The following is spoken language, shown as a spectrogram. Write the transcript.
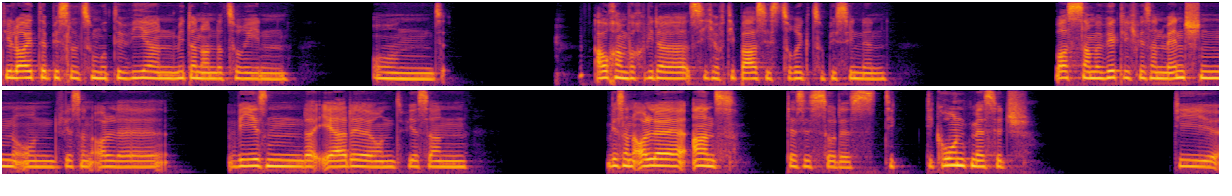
die Leute ein bisschen zu motivieren, miteinander zu reden und auch einfach wieder sich auf die Basis zurückzubesinnen. Was sind wir wirklich? Wir sind Menschen und wir sind alle Wesen der Erde und wir sind, wir sind alle eins. Das ist so das, die, die Grundmessage, die,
